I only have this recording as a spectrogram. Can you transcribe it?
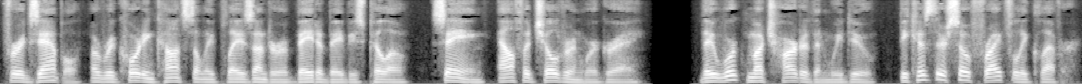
For example, a recording constantly plays under a beta baby's pillow, saying, Alpha children wear gray. They work much harder than we do, because they're so frightfully clever.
